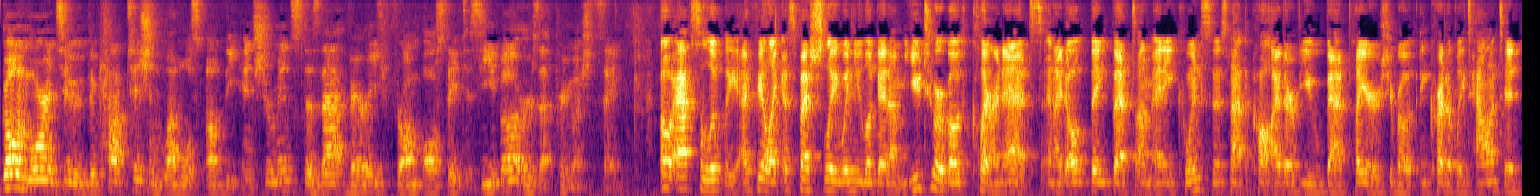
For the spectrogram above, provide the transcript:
going more into the competition levels of the instruments, does that vary from Allstate to SEIBA, or is that pretty much the same? Oh, absolutely. I feel like, especially when you look at um, you two are both clarinets, and I don't think that's um, any coincidence. Not to call either of you bad players, you're both incredibly talented.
